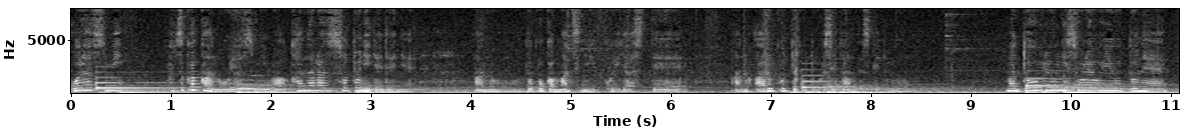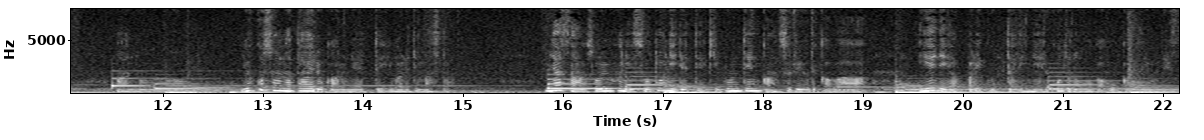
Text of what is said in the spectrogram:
お休み2日間のお休みは必ず外に出てねあのどこか街に繰り出してあの歩くってことをしてたんですけども、まあ、同僚にそれを言うとねあのよくそんな体力あるねって言われてました。皆さんそういうふうに外に出て気分転換するよりかは家でやっぱりぐったり寝ることの方が多かったようです。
